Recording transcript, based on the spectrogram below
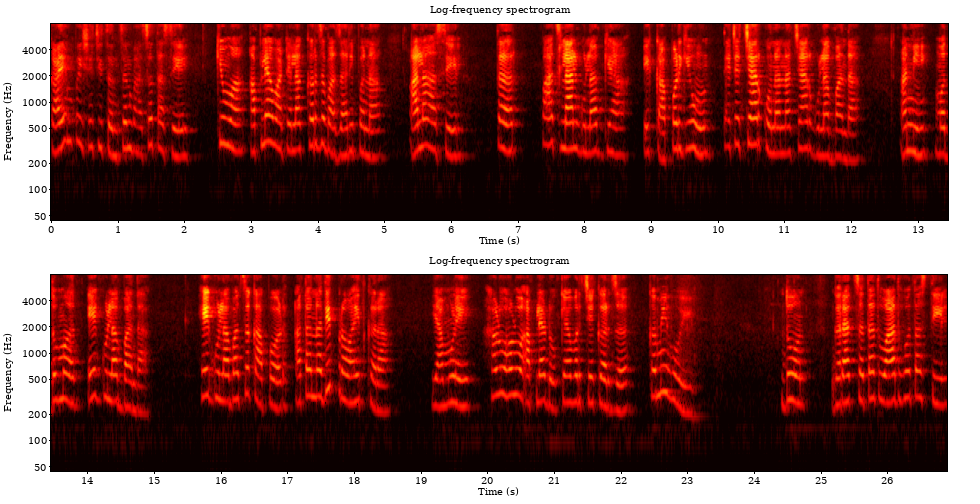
कायम पैशाची चणचण भासत असेल किंवा आपल्या वाटेला कर्जबाजारीपणा आला असेल तर पाच लाल गुलाब घ्या एक कापड घेऊन त्याच्या चार कोणांना चार गुलाब बांधा आणि मधोमध एक गुलाब बांधा. हे गुलाबाचं कापड आता नदीत प्रवाहित करा. यामुळे हळूहळू आपल्या डोक्यावरचे कर्ज कमी होईल. दोन घरात सतत वाद होत असतील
